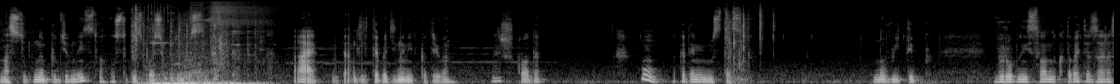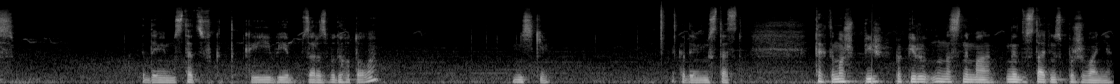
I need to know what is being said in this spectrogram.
Наступне будівництво? Наступний спосіб будівництва. А, для тебе динаміт потрібен. Шкода. Ну, Академія мистецтв. Новий тип виробництва. Ну-ка, давайте зараз. Академія мистецтв в Києві зараз буде готова. Міські. Академія мистецтв. Так, ти можеш більше папіру. У нас нема недостатньо споживання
